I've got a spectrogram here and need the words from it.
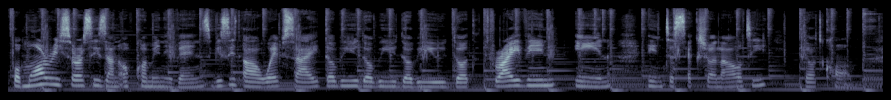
For more resources and upcoming events, visit our website www.thrivinginintersectionality.com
